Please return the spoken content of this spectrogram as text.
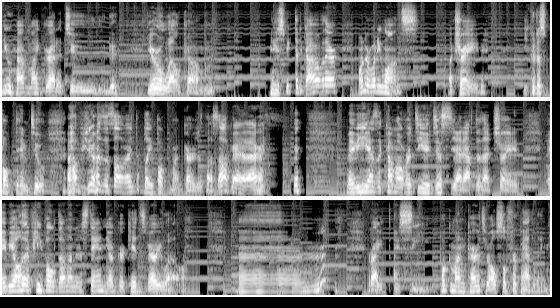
You have my gratitude. You're welcome. Can you speak to the guy over there? Wonder what he wants. A trade. You could have spoke to him too. I hope he knows it's alright to play Pokemon cards with us. Okay, there. Maybe he hasn't come over to you just yet after that trade. Maybe older people don't understand younger kids very well. Um, right, I see. Pokemon cards are also for battling.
